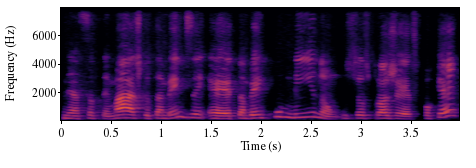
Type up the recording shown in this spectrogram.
nessa temática, também, é, também culminam os seus projetos, porque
